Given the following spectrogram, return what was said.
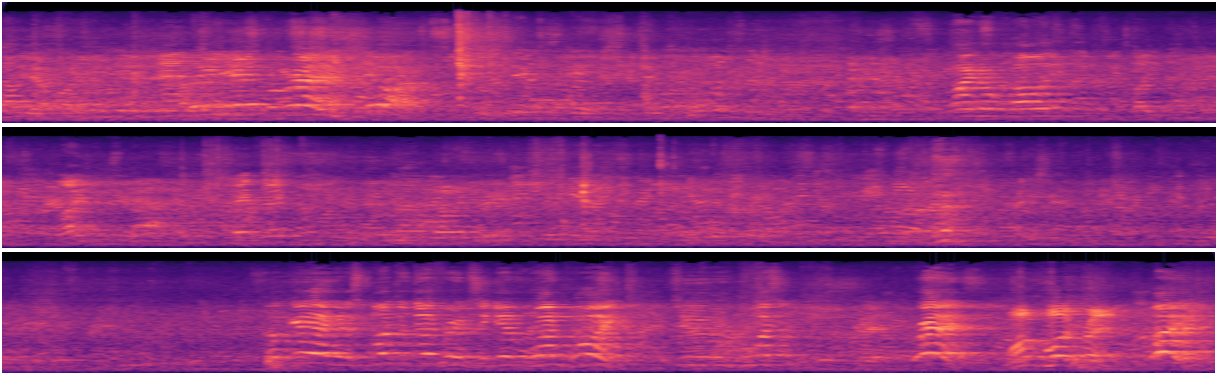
Lead in for red. Four. Quality? Light? Same thing? Okay, I'm gonna split the difference and give one point to, who was it? Red. One point red. Right.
